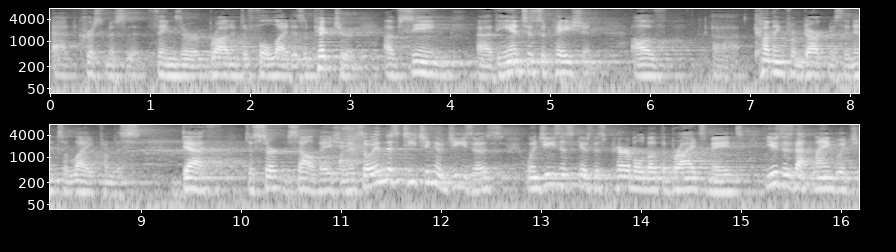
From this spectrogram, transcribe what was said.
at Christmas things are brought into full light. As a picture of seeing uh, the anticipation of uh, coming from darkness and into light, from this death to certain salvation. And so, in this teaching of Jesus, when Jesus gives this parable about the bridesmaids, uses that language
